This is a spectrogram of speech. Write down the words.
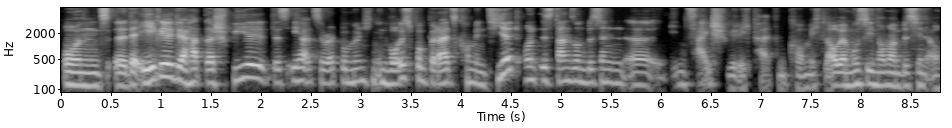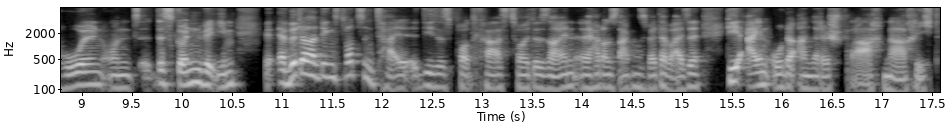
Und äh, der Egel, der hat das Spiel des EHC Red Bull München in Wolfsburg bereits kommentiert und ist dann so ein bisschen äh, in Zeitschwierigkeiten gekommen. Ich glaube, er muss sich noch mal ein bisschen erholen und äh, das gönnen wir ihm. Er wird allerdings trotzdem Teil dieses Podcasts heute sein. Er hat uns dankenswerterweise die ein oder andere Sprachnachricht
